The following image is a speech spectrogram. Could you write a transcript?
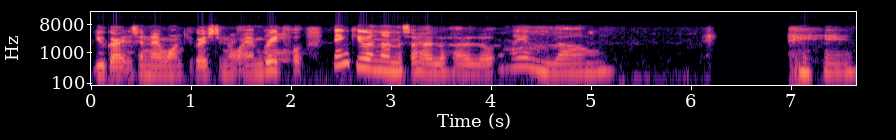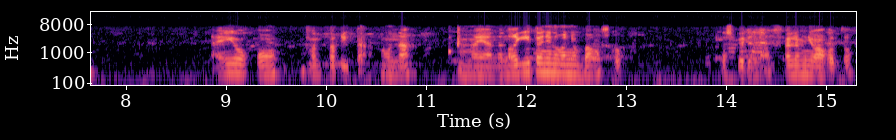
you guys. And I want you guys to know why I'm grateful. Thank you, Anana, sa halo-halo. Ayun lang. Ayoko magpakita muna. Mamaya na. Nakikita niyo naman yung bangs ko. That's good enough. Alam niyo ako to.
